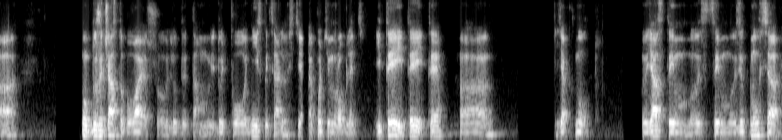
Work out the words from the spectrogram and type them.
а ну, дуже часто буває, що люди там йдуть по одній спеціальності, а потім роблять і те, і те, і те. Як, ну, я з тим з цим зіткнувся.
